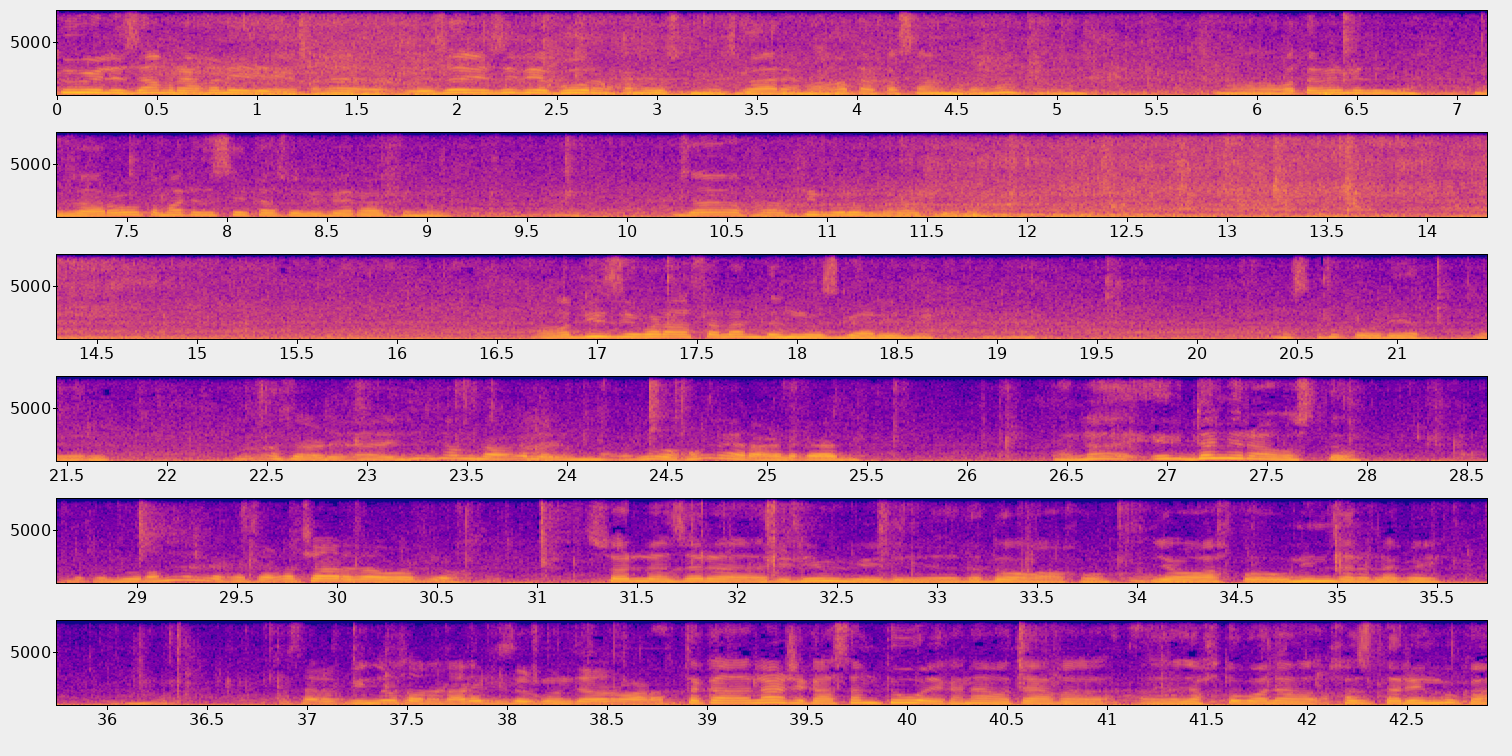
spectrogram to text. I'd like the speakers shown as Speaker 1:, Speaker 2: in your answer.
Speaker 1: ته
Speaker 2: ویل زم راغلی دی کنه زه زه به ګورم کنه اوس نوزګار یم هغه ته کسانو کنه هغه ته مې گزارو کومه ته زه تاسو به بیا راشم نو زه هغه تی ورځ براشم هغه بیزی وړه اصلا د نوزګاری دی مصروف او ډیر غریب
Speaker 1: اصلا جی زم راغله مغلوب هم نه راغله کړه
Speaker 2: ولا एकदम راوستو
Speaker 1: لکه دور هم نه لکه څنګه چار دا وکړو
Speaker 2: سول زره ریډیو ویلی د دوه غاخو یو غاخ په 19 لګی
Speaker 1: سره 500 ډالر د زرګون دی ورواړه
Speaker 2: تکه لاشه قسم تو وای کنه او ته یختو ولا خز ترنګو کا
